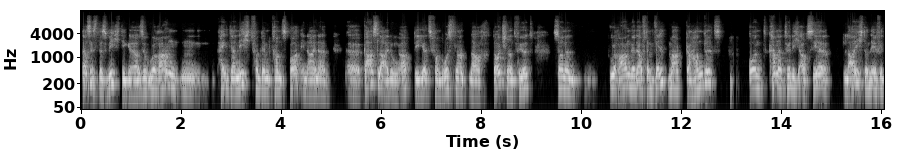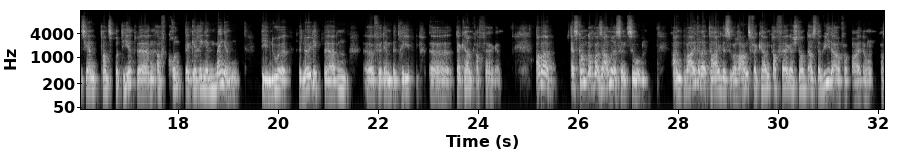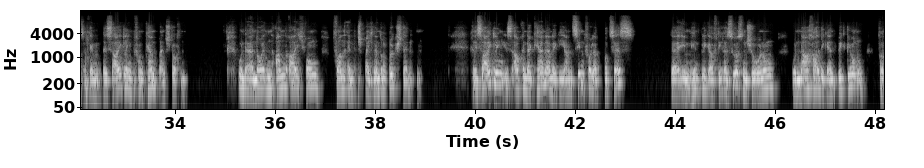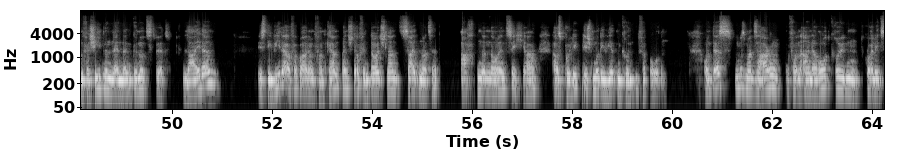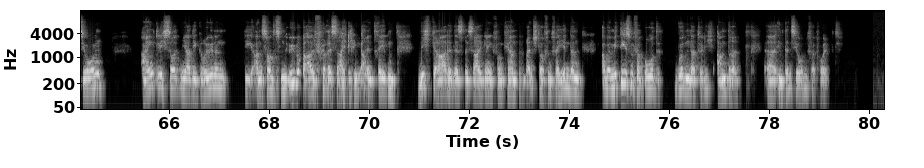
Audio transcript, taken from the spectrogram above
Das ist das Wichtige. Also Uran hm, hängt ja nicht von dem Transport in einer äh, Gasleitung ab, die jetzt von Russland nach Deutschland führt, sondern Uran wird auf dem Weltmarkt gehandelt und kann natürlich auch sehr leicht und effizient transportiert werden aufgrund der geringen Mengen, die nur benötigt werden äh, für den Betrieb äh, der Kernkraftwerke. Aber es kommt noch was anderes hinzu. Ein weiterer Teil des Urans für Kernkraftwerke stammt aus der Wiederaufarbeitung, also dem Recycling von Kernbrennstoffen und der erneuten Anreicherung von entsprechenden Rückständen. Recycling ist auch in der Kernenergie ein sinnvoller Prozess, der im Hinblick auf die Ressourcenschonung und nachhaltige Entwicklung von verschiedenen Ländern genutzt wird. Leider ist die Wiederaufarbeitung von Kernbrennstoff in Deutschland seit 19 98 ja, aus politisch motivierten Gründen verboten. Und das muss man sagen von einer rot-grünen Koalition. Eigentlich sollten ja die Grünen, die ansonsten überall für Recycling eintreten, nicht gerade das Recycling von Kernbrennstoffen verhindern. Aber mit diesem Verbot wurden natürlich andere äh, Intentionen verfolgt.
